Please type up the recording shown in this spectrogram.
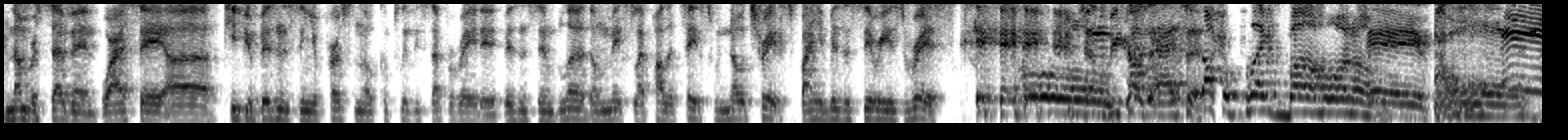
number seven where i say uh keep your business and your personal completely separated. Business and blood don't mix like politics with no tricks. Find your business serious risk. Oh, just because i had to stop a flex bomb on them hey boom. Hey,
